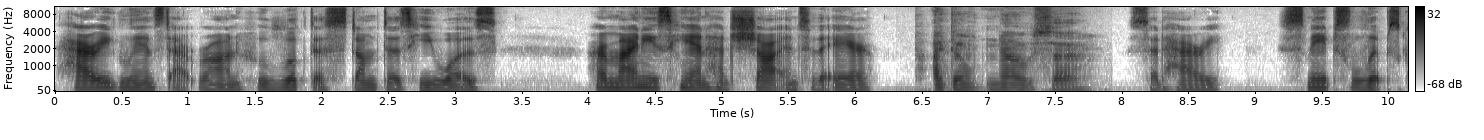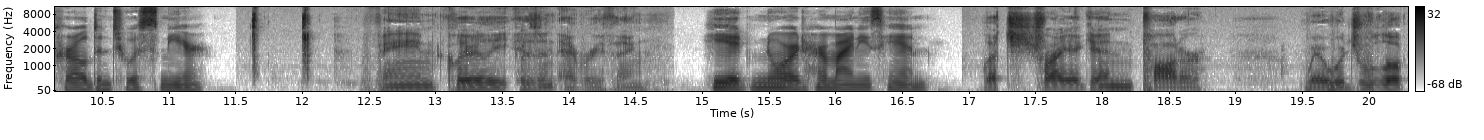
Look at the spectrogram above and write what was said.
Harry glanced at Ron, who looked as stumped as he was. Hermione's hand had shot into the air, I don't know, sir. said Harry. Snape's lips curled into a sneer. Fame clearly isn't everything. He ignored Hermione's hand. Let's try again, Potter. Where would you look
